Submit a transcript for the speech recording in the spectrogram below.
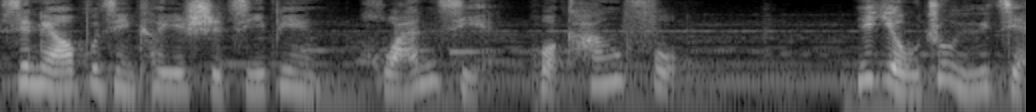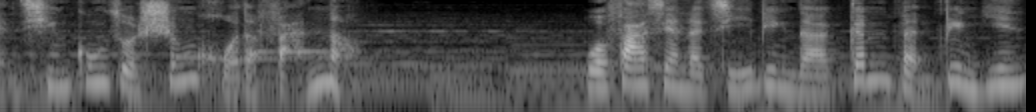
心疗不仅可以使疾病缓解或康复，也有助于减轻工作生活的烦恼。我发现了疾病的根本病因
